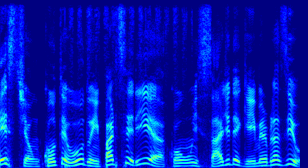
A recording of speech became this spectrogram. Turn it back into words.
Este é um conteúdo em parceria com o Inside the Gamer Brasil.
